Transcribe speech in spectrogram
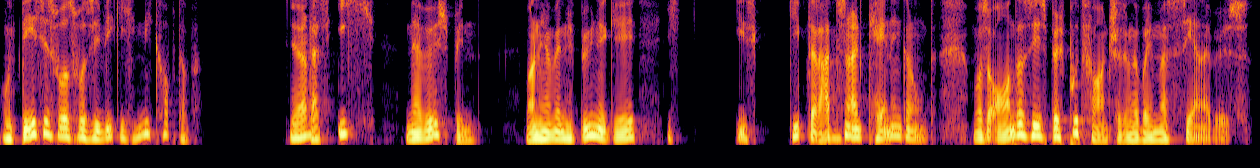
Und das ist was, was ich wirklich nie gehabt habe. ja. Dass ich nervös bin. Wenn ich auf eine Bühne gehe, ich, es gibt rational keinen Grund. Was anders ist bei Sportveranstaltungen, da war ich immer sehr nervös.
